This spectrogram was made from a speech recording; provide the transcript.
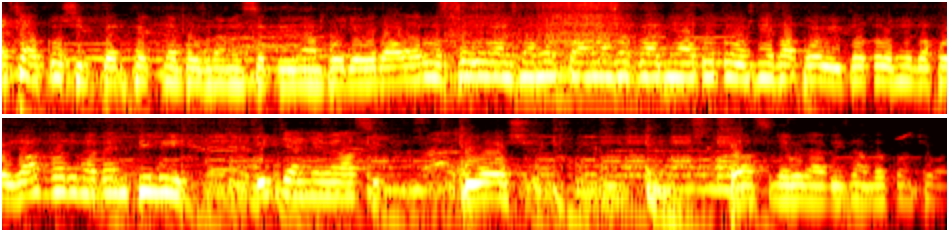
Zatiaľ košik perfektne, pozrieme sa, kedy nám pôjde ale rozdeľovač nám ostal na základne a toto už nezapojí, toto už nezapojí. Zatvoríme ventily, vyťahneme asi kôž. To asi nebude význam dokončovať.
